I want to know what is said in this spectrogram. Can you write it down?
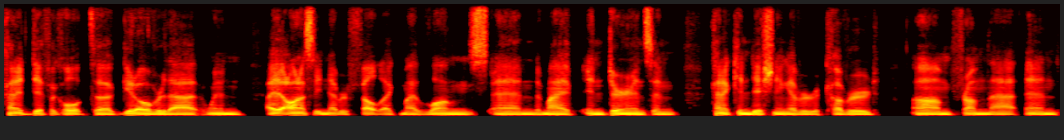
kind of difficult to get over that when I honestly never felt like my lungs and my endurance and kind of conditioning ever recovered um, from that. And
